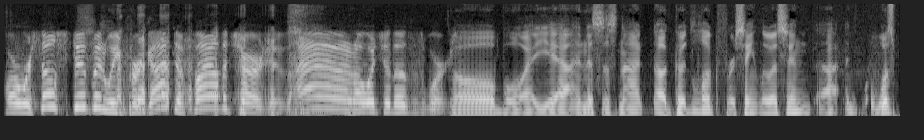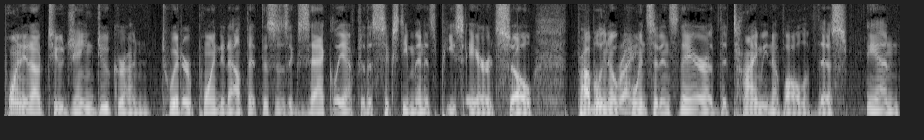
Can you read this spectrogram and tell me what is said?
or we're so stupid we forgot to file the charges. I don't know which of those is worse. Oh boy, yeah, and this is not a good look for St. Louis. And uh, was pointed out too. Jane Dueker on Twitter pointed out that this is exactly after the 60 Minutes piece aired, so probably no Right. coincidence there. The timing of all of this, and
